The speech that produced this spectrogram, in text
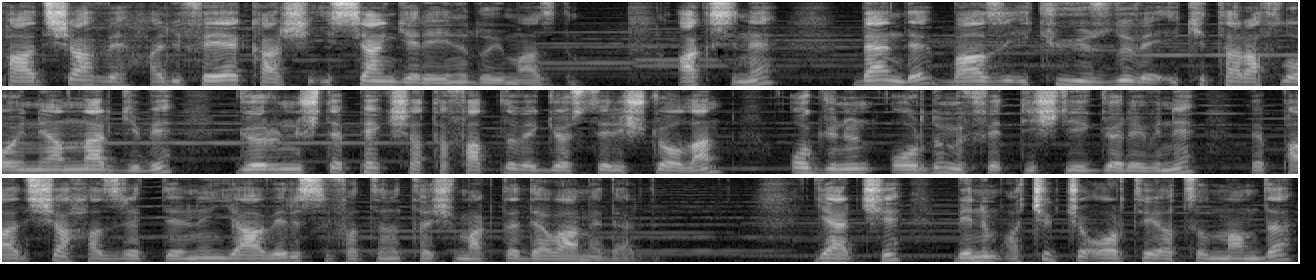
padişah ve halifeye karşı isyan gereğini duymazdım. Aksine ben de bazı iki yüzlü ve iki taraflı oynayanlar gibi görünüşte pek şatafatlı ve gösterişli olan o günün ordu müfettişliği görevini ve padişah hazretlerinin yaveri sıfatını taşımakta devam ederdim. Gerçi benim açıkça ortaya atılmamda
